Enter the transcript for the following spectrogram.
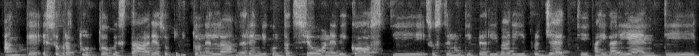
anche e soprattutto quest'area, soprattutto nella rendicontazione dei costi sostenuti per i vari progetti, ai vari enti,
